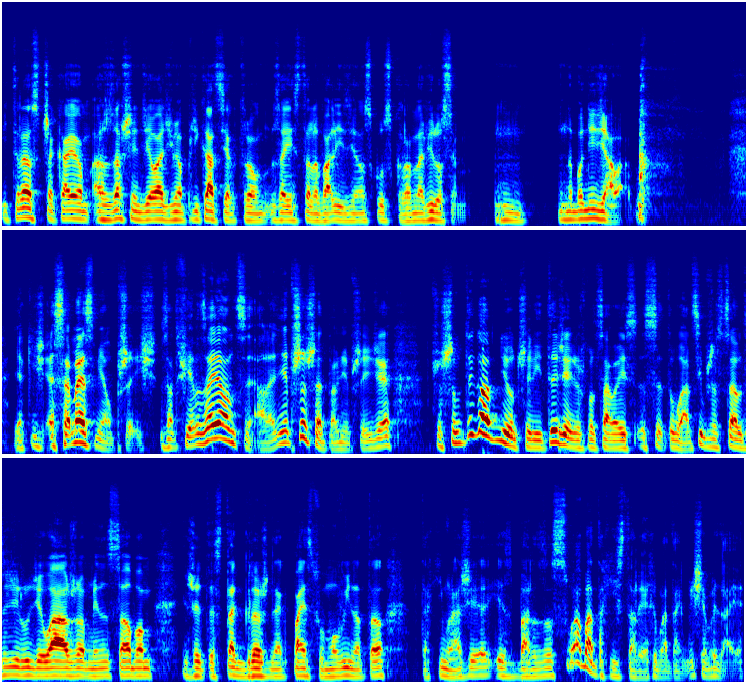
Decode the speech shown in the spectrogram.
i teraz czekają, aż zacznie działać im aplikacja, którą zainstalowali w związku z koronawirusem. Mm, no bo nie działa jakiś SMS miał przyjść, zatwierdzający, ale nie przyszedł. Pewnie przyjdzie w przyszłym tygodniu, czyli tydzień już po całej sytuacji. Przez cały tydzień ludzie łażą między sobą. Jeżeli to jest tak groźne, jak państwo mówi, no to takim razie jest bardzo słaba ta historia, chyba tak mi się wydaje.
